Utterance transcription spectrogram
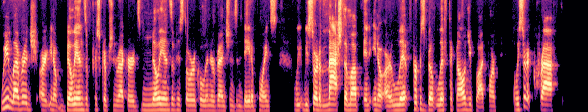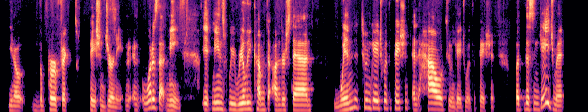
We leverage our, you know, billions of prescription records, millions of historical interventions and data points. We, we sort of mash them up in, you know, our lit, purpose-built Lift technology platform, and we sort of craft, you know, the perfect patient journey. And, and what does that mean? It means we really come to understand when to engage with the patient and how to engage with the patient. But this engagement,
